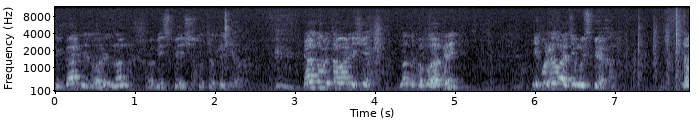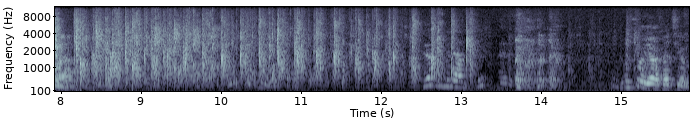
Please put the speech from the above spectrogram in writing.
пекарни должны нам обеспечить вот это дело. Я думаю, товарищи, надо поблагодарить и пожелать им успеха. Давай. Ну что я хотел?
